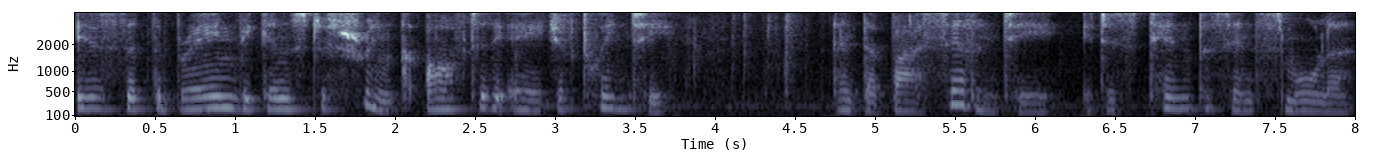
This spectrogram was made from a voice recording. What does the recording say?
is that the brain begins to shrink after the age of 20 and that by 70 it is 10% smaller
